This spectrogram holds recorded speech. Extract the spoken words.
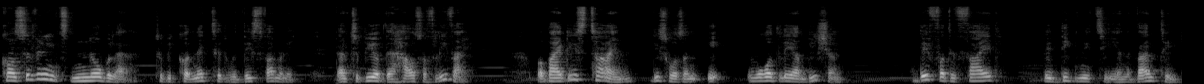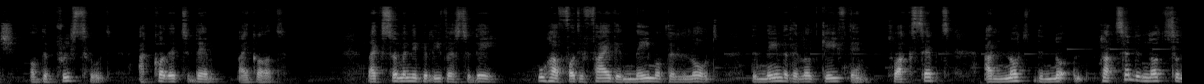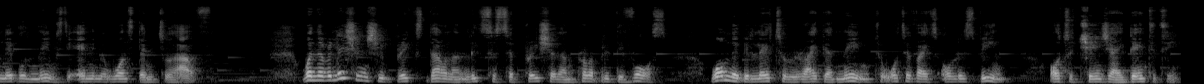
considering it nobler to be connected with this family than to be of the house of Levi. But by this time, this was an worldly ambition. They fortified the dignity and advantage of the priesthood accorded to them by God. Like so many believers today who have fortified the name of the Lord, the name that the Lord gave them, to accept and not the to accept the not so noble names the enemy wants them to have. When a relationship breaks down and leads to separation and probably divorce, one may be led to rewrite their name to whatever it's always been or to change their identity.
